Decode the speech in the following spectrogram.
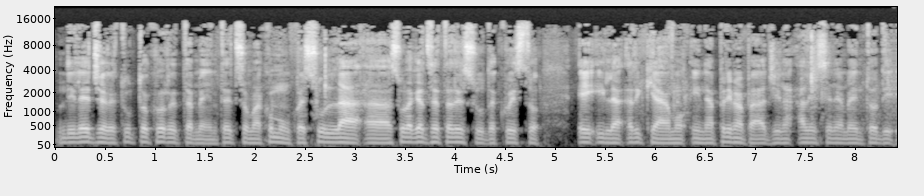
di leggere tutto correttamente. Insomma, comunque sulla, uh, sulla, Gazzetta del Sud questo è il richiamo in prima pagina all'insegnamento di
